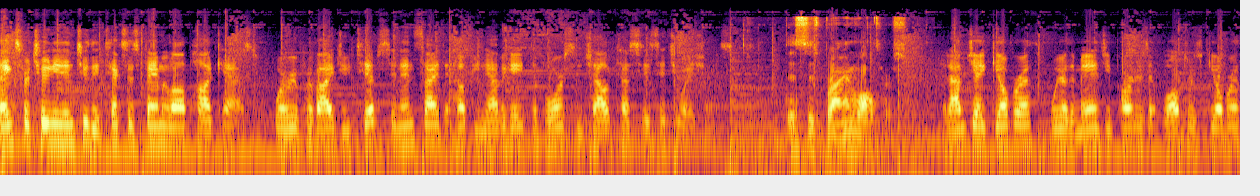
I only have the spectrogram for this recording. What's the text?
Thanks for tuning into the Texas Family Law Podcast, where we provide you tips and insight to help you navigate divorce and child custody situations. This is Brian Walters. And I'm Jake Gilbreth. We are the managing partners at Walters Gilbreth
